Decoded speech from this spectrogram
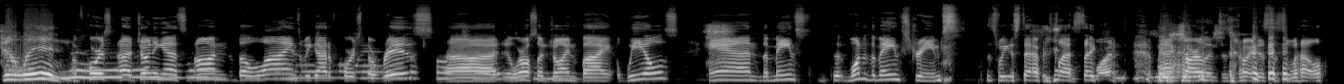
fill in. Of course, uh, joining us on the lines, we got, of course, the Riz. Uh, we're also joined by Wheels and the main, the, one of the mainstreams, as we established last segment. Matt Carlins has joined us as well.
